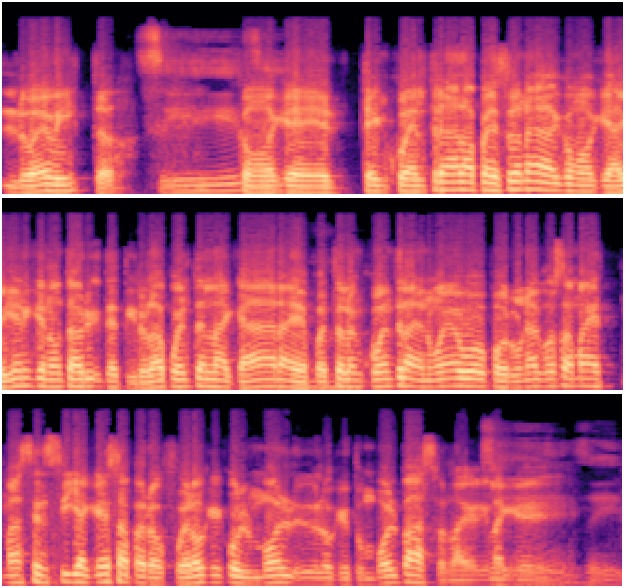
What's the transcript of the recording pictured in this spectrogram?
lo he visto. Sí. Como que te encuentras a la persona, como que alguien que no te, te tiró la puerta en la cara y después te lo encuentras de nuevo por una cosa más, más sencilla que esa, pero fue lo que colmó, lo que tumbó el vaso. La, que... sí,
